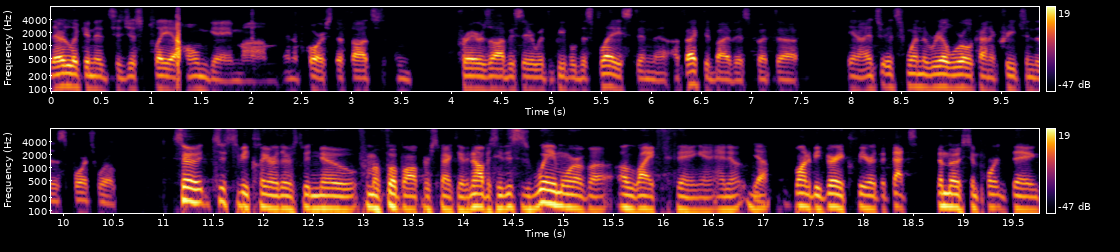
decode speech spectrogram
They're looking to, to just play a home game, um, and of course, their thoughts and prayers obviously are with the people displaced and uh, affected by this. But uh, you know, it's it's when the real world kind of creeps into the sports world. So just to be clear, there's been no, from a football perspective, and obviously this is way more of a, a life thing, and, and I Yeah. want to be very clear that that's the most important thing.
